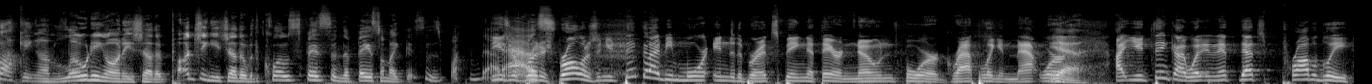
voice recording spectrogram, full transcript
fucking unloading on each other, punching each other with closed fists in the face. I'm like, this is fucking badass. These are British brawlers, and you'd think that I'd be more into the Brits, being that they are known for grappling and mat work. Yeah. I, you'd think I would, and it, that's probably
